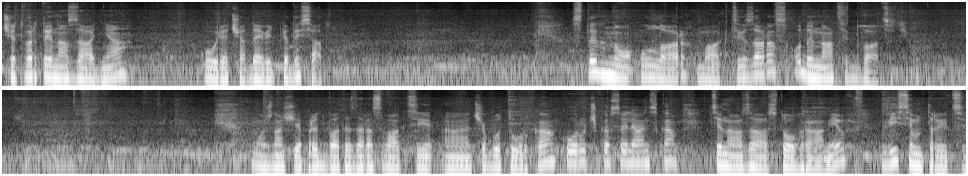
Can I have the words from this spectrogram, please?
Четвертина задня куряча 9,50. Стегно улар в акції зараз 11,20. Можна ще придбати зараз в акції е, чебутурка, корочка селянська. Ціна за 100 грамів 8,30.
